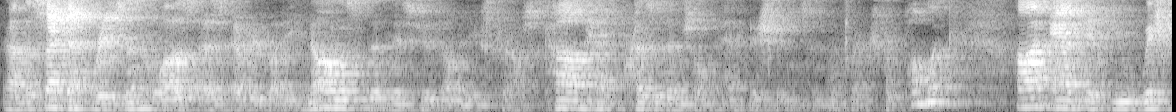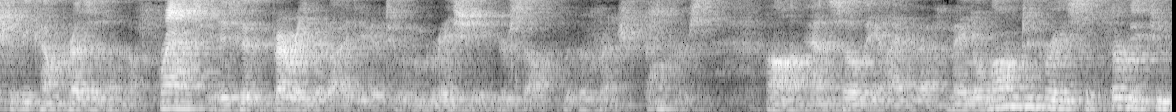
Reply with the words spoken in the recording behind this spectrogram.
And the second reason was, as everybody knows, that Monsieur Dominique Strauss-Kahn had presidential ambitions in the French Republic. Uh, and if you wish to become president of France, it is a very good idea to ingratiate yourself with the French bankers. And so the IMF made a loan to Greece of 32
